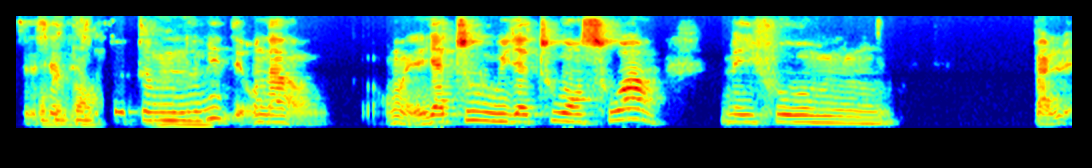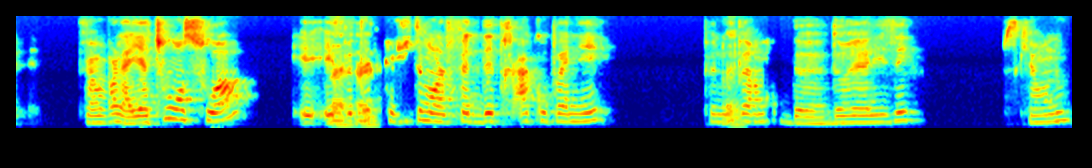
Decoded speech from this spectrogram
Cette, autonomie, on a, il y a tout, il y a tout en soi, mais il faut, enfin, le- enfin, voilà, il y a tout en soi, et, et Ouais, peut-être ouais, que justement le fait d'être accompagné peut nous ouais, permettre de, de réaliser ce qui est en nous.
